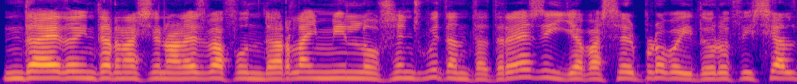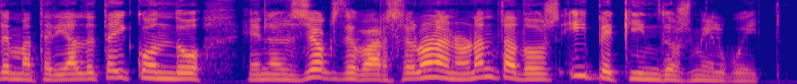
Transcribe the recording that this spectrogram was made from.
Daedo Internacional es va fundar l'any 1983 i ja va ser proveïdor oficial de material de taekwondo en els Jocs de Barcelona 92 i Pequín 2008.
